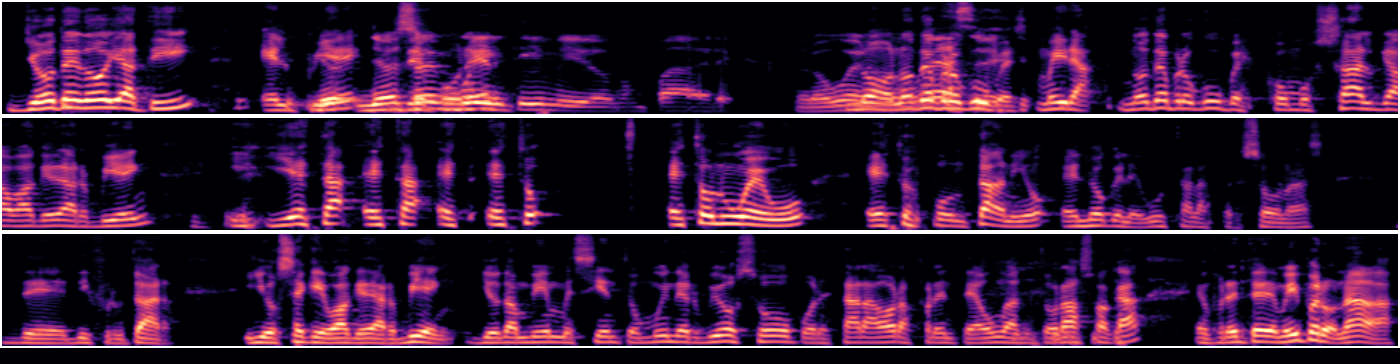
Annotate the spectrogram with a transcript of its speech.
Yo te doy a ti el pie. Yo, soy muy tímido, compadre. Pero bueno, no, no te preocupes. Mira, no te preocupes. Como salga, va a quedar bien. Y, esta, esta, esto, esto nuevo, esto espontáneo, es lo que le gusta a las personas de disfrutar. Y yo sé que va a quedar bien. Yo también me siento muy nervioso por estar ahora frente a un actorazo acá, enfrente de mí, pero nada,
